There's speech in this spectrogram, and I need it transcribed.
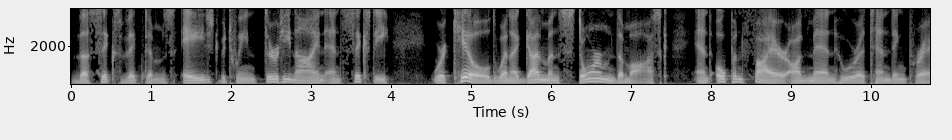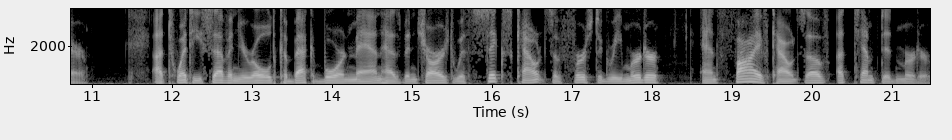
The six victims, aged between 39 and 60, were killed when a gunman stormed the mosque and opened fire on men who were attending prayer. A 27 year old Quebec born man has been charged with six counts of first degree murder and five counts of attempted murder.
